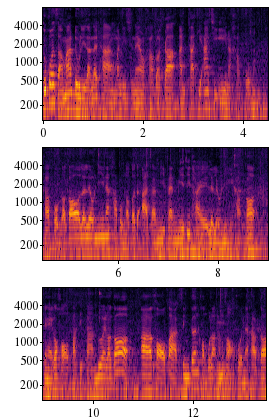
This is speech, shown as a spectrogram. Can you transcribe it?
ทุกคนสามารถดูรีลันได้ทางมันดีชแนลครับแล้วก็อันคัทที่ไอจีนะครับผมครับผมแล้วก็เร็วๆนี้นะครับผมเราก็จะอาจจะมีแฟนมีตที่ไทยเร็วๆนี้ครับก็ยังไงก็ขอฝากติดตามด้วย แล้วก็อ่าขอฝากซิงเกิลของพวกเราทั้งสองคนนะครับก็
